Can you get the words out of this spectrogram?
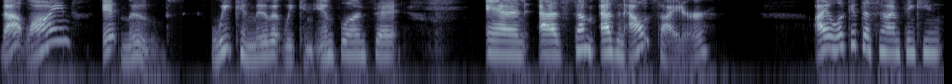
that line, it moves. We can move it, we can influence it. And as some as an outsider, I look at this and I'm thinking,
